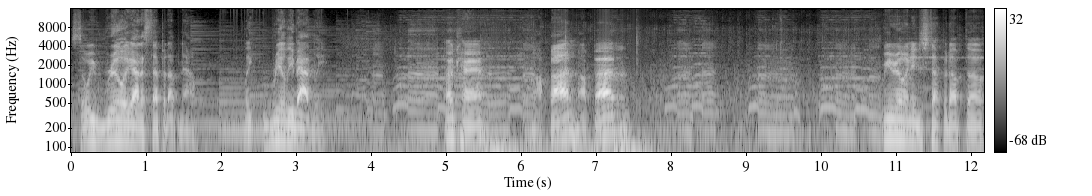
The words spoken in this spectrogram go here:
So we really gotta step it up now. Like, really badly. Okay. Not bad, not bad. We really need to step it up, though.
